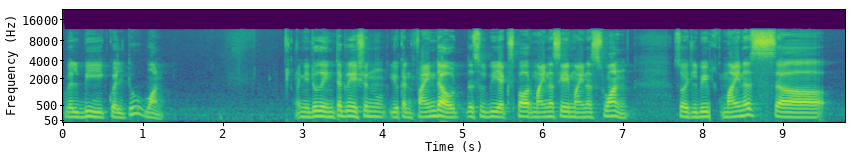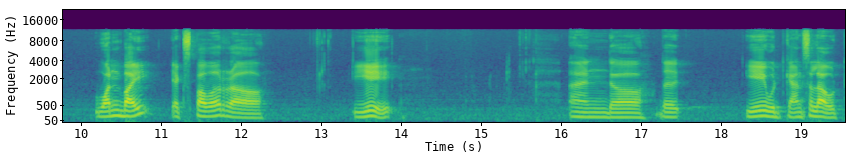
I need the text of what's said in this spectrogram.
will be equal to 1. When you do the integration you can find out this will be x power minus a minus 1. So, it will be minus uh, 1 by x power uh, a and uh, the a would cancel out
